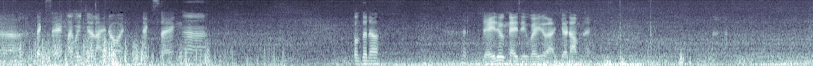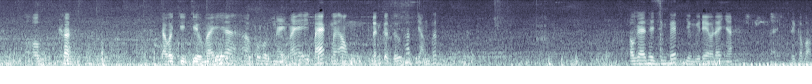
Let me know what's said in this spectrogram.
à, đặc sản lại quay trở lại rồi. Đặc sản à, container. Để đường này thì quay lại chợ đầm này. Ok đâu có chiều chiều mấy à, ở khu vực này mấy bác mấy ông đánh cờ tướng hấp dẫn thích ok thì xin phép dừng video đây nha. Đây, thì các bạn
